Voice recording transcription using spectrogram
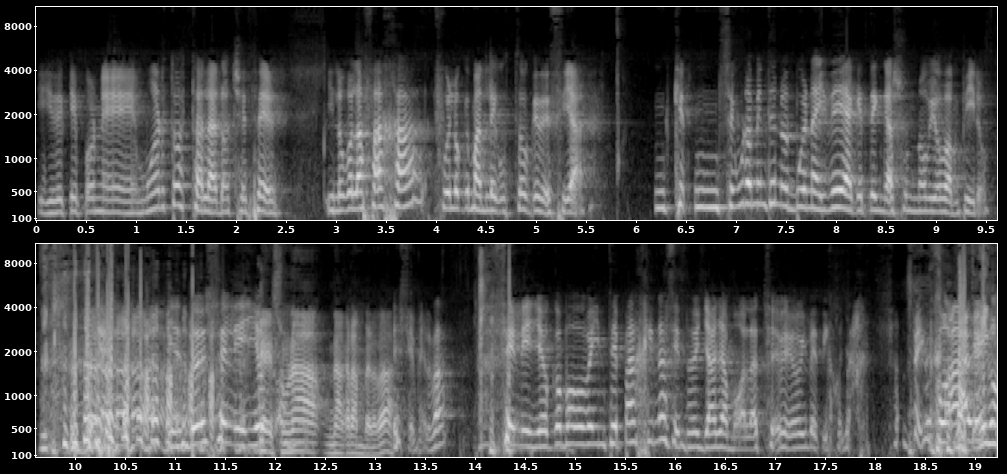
y ve que pone muerto hasta el anochecer. Y luego la faja fue lo que más le gustó, que decía que mm, seguramente no es buena idea que tengas un novio vampiro. y entonces se leyó... Que es una, una gran verdad. Es verdad. Se leyó como 20 páginas y entonces ya llamó al HBO y le dijo, ya, tengo La algo. tengo,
